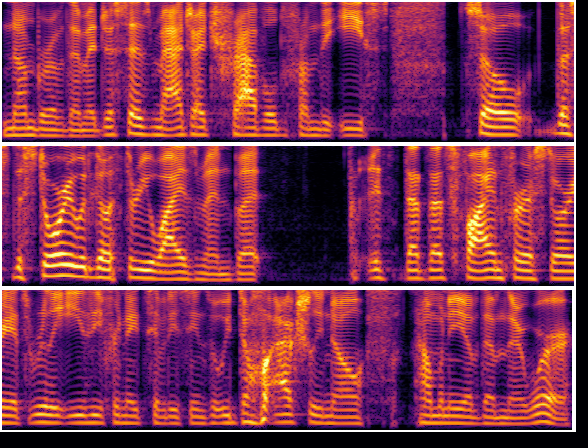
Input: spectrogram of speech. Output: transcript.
number of them. It just says magi traveled from the east. So the, the story would go three wise men, but it, that that's fine for a story. It's really easy for nativity scenes, but we don't actually know how many of them there were.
